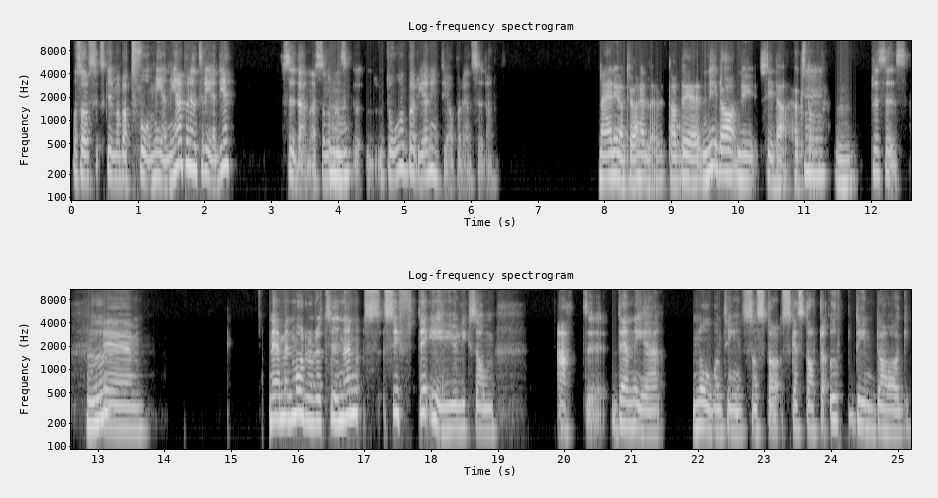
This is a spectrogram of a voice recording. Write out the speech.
och så skriver man bara två meningar på den tredje sidan. Alltså man, Mm. sk- då börjar inte jag på den sidan. Nej, det gör inte jag heller. Utan det är ny dag, ny sida, högst upp. Mm. Mm. Precis. Ehm. nej men morgonrutinens syfte är ju liksom att eh, den är någonting som sta- ska starta upp din dag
